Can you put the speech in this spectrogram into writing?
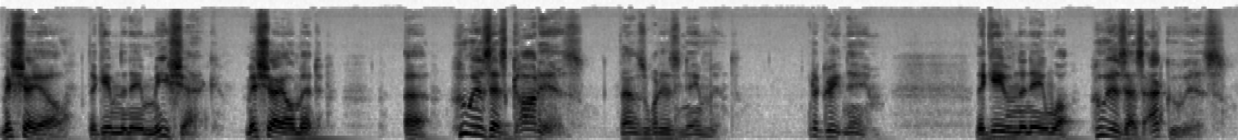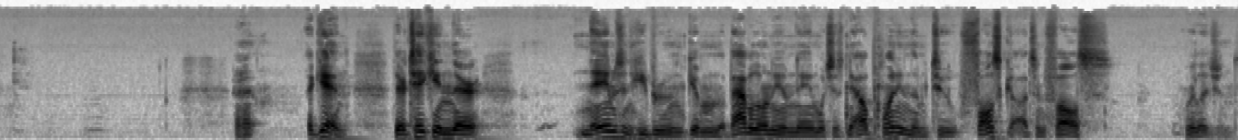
Mishael, they gave him the name Meshach. Mishael meant uh, who is as God is. That is what his name meant. What a great name. They gave him the name, well, who is as Aku is? Right? Again, they're taking their names in Hebrew and giving them the Babylonian name, which is now pointing them to false gods and false religions.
